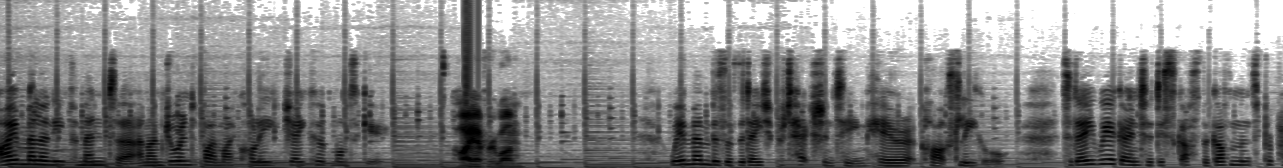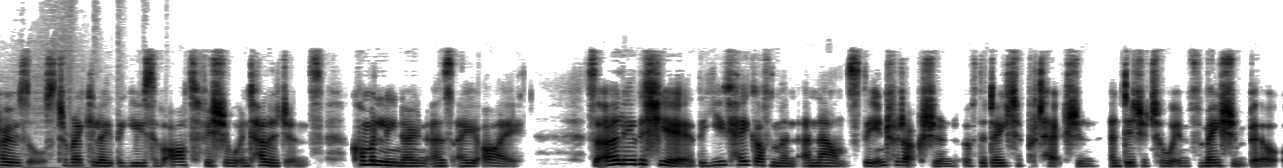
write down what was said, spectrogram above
I'm Melanie Pimenta and I'm joined by my colleague Jacob Montague. Hi everyone. We're members of the data protection team here at Clarkslegal. Today we are going to discuss the government's proposals to regulate the use of artificial intelligence, commonly known as AI. So earlier this year, the UK government announced the introduction of the Data Protection and Digital Information Bill,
